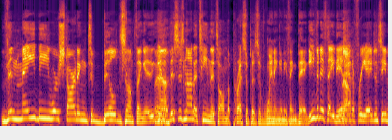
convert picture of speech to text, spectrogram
then maybe we're starting to build something. You Yeah. know, this is not a team that's on the precipice of winning anything big. Even if they did No. add a free agency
